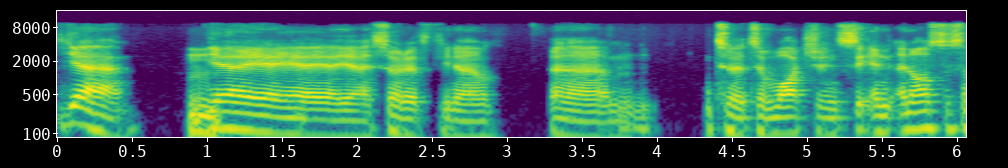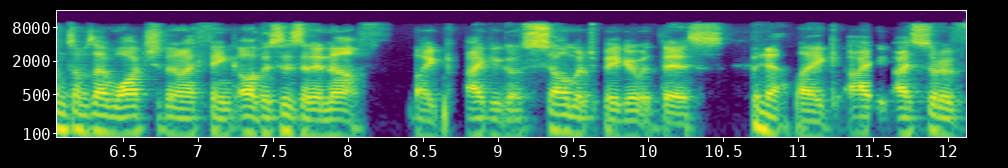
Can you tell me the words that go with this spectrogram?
Yeah. Hmm. Yeah, yeah, yeah, yeah, yeah. Sort of, you know, um to to watch and see and, and also sometimes I watch it and I think, oh, this isn't enough. Like I could go so much bigger with this. Yeah. Like I I sort of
